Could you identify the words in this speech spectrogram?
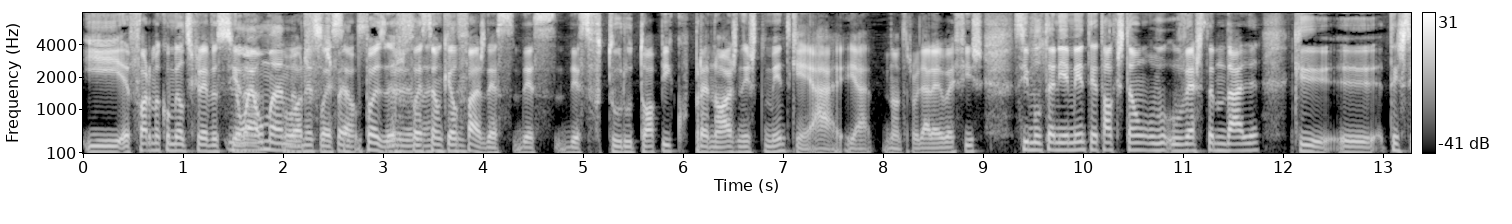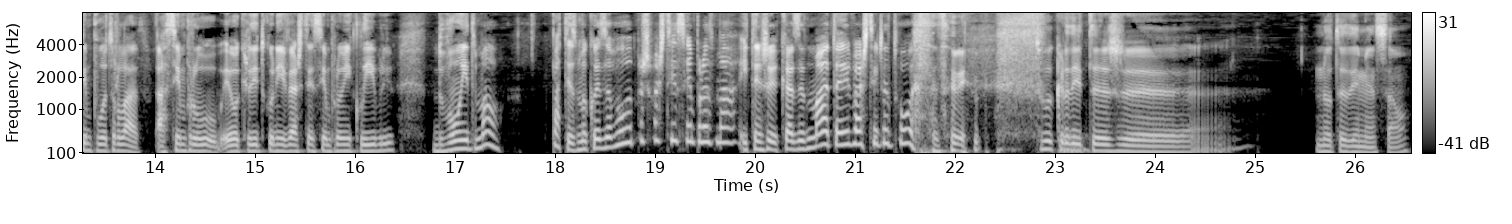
E a forma como ele descreve a sociedade, Não é humano a reflexão, aspecto. pois, a É, reflexão que ele faz desse, desse, desse futuro utópico para nós neste momento, que é, ah, já, não trabalhar é bem fixe, simultaneamente é tal questão, o, o verso da medalha, que eh, tens sempre o outro lado. Há sempre, o- eu acredito que o universo tem sempre um equilíbrio de bom e de mau. Pá, tês uma coisa boa, mas vais ter sempre a de má. E tens a casa de má, então vais ter a de boa. Estás a ver? Tu acreditas eh, noutra dimensão?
